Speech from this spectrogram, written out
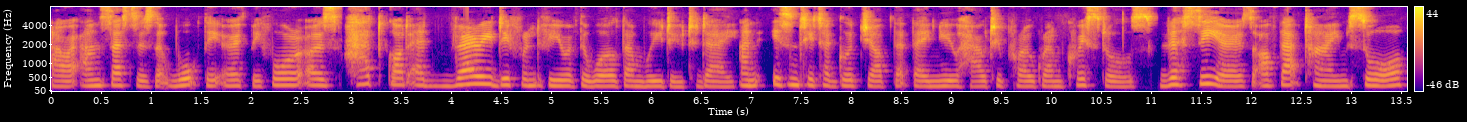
Our ancestors that walked the earth before us had got a very different view of the world than we do today. And isn't it a good job that they knew how to program crystals? The seers of that time saw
